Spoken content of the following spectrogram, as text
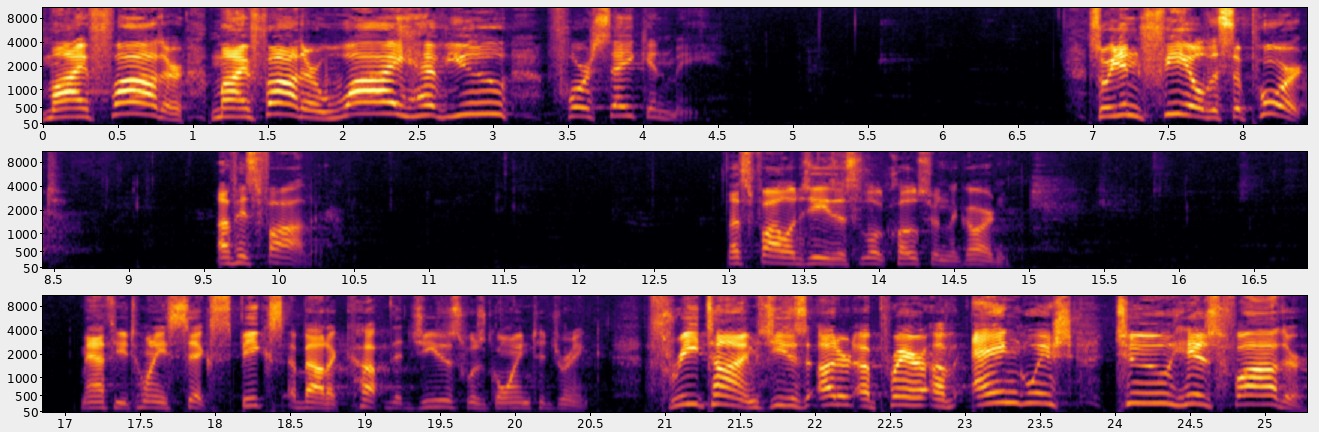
My father, my father, why have you forsaken me? So he didn't feel the support of his father. Let's follow Jesus a little closer in the garden. Matthew 26 speaks about a cup that Jesus was going to drink. Three times Jesus uttered a prayer of anguish to his Father.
